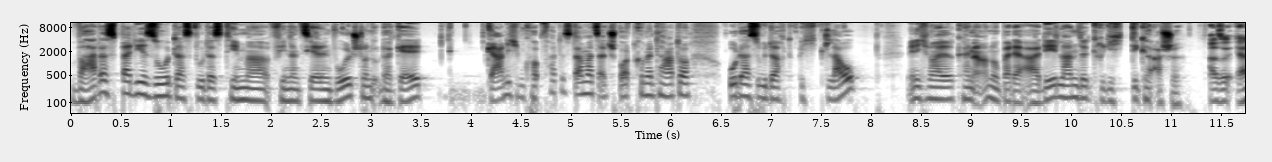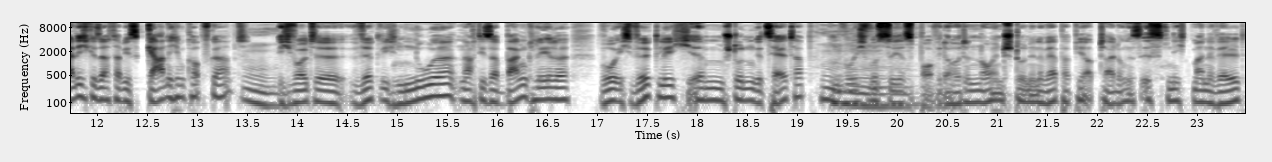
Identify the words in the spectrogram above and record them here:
War das bei dir so, dass du das Thema finanziellen Wohlstand oder Geld gar nicht im Kopf hattest damals als Sportkommentator? Oder hast du gedacht, ich glaube, wenn ich mal, keine Ahnung, bei der ARD lande, kriege ich dicke Asche? Also ehrlich gesagt habe ich es gar nicht im Kopf gehabt. Mhm. Ich wollte wirklich nur nach dieser Banklehre, wo ich wirklich ähm, Stunden gezählt habe mhm. und wo ich wusste, jetzt boah, wieder heute neun Stunden in der Wertpapierabteilung. Es ist nicht meine Welt.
